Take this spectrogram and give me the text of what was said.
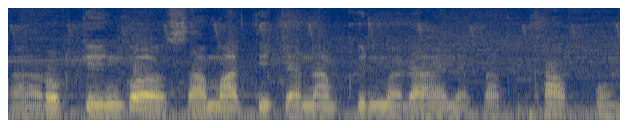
อ่ารถเก๋งก็สามารถที่จะนำขึ้นมาได้นะครับ ครับผม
